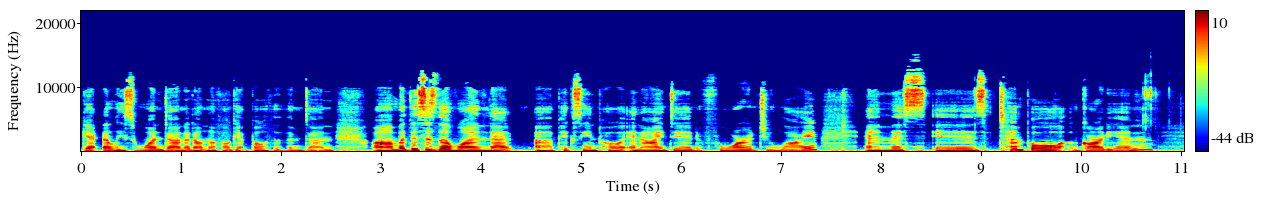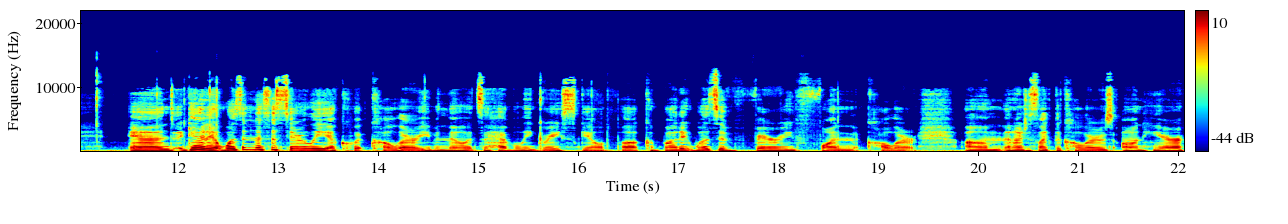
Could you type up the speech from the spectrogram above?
get at least one done. I don't know if I'll get both of them done. Um, but this is the one that uh, Pixie and Poet and I did for July. And this is Temple Guardian. And again, it wasn't necessarily a quick color, even though it's a heavily grayscaled book, but it was a very fun color. Um, and I just like the colors on here.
